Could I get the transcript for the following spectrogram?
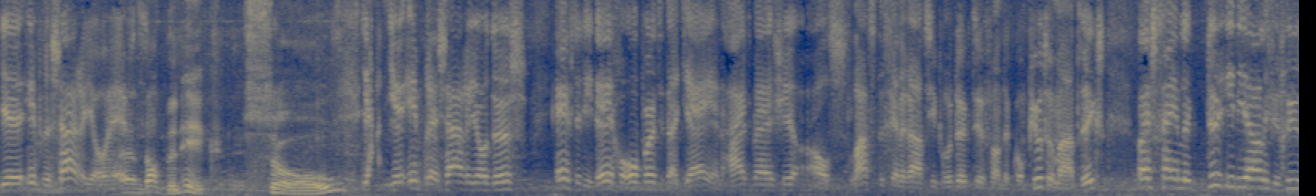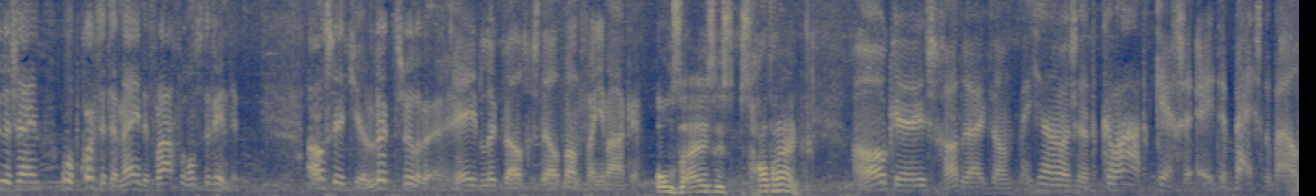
Je impresario heeft... En dat ben ik. Zo? Ja, je impresario dus heeft het idee geopperd dat jij en Aardwijsje als laatste generatie producten van de computermatrix waarschijnlijk de ideale figuren zijn om op korte termijn de vraag voor ons te vinden. Als het je lukt, zullen we een redelijk welgesteld man van je maken. Onze eis is schatrijk. Oké, schatrijk dan. Met jou is het kwaad kersen eten bijsterbouw.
